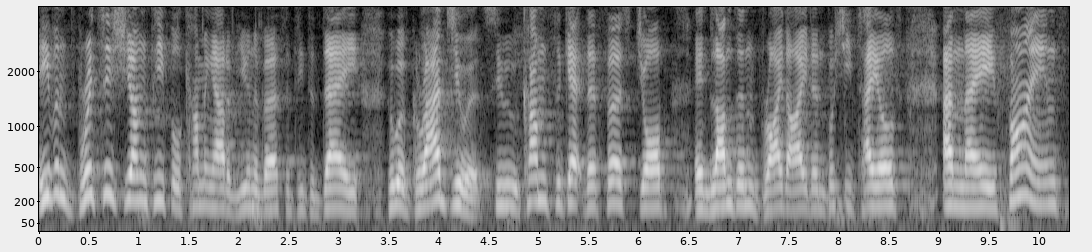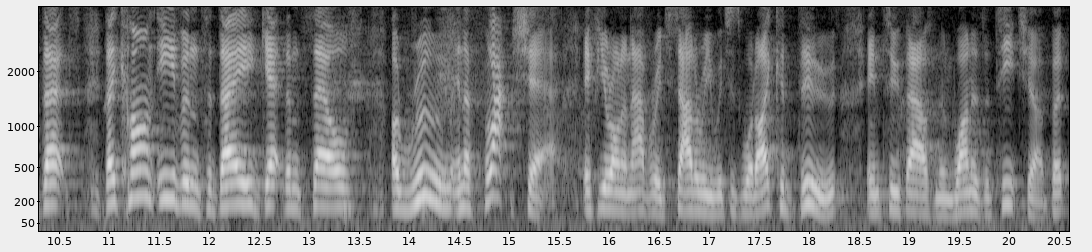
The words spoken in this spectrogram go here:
even British young people coming out of university today who are graduates, who come to get their first job in London, bright-eyed and bushy-tailed, and they find that they can't even today get themselves a room in a flat share if you're on an average salary, which is what I could do in 2001 as a teacher. But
